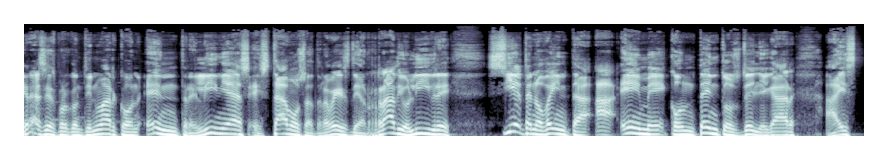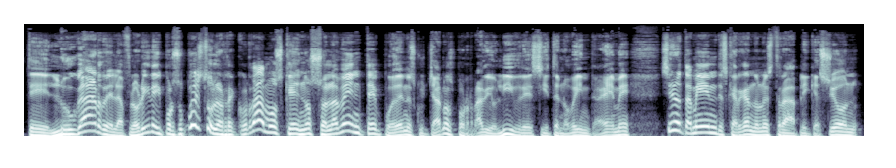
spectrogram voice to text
Gracias por continuar con Entre líneas. Estamos a través de Radio Libre 790 AM, contentos de llegar a este lugar de la Florida. Y por supuesto, les recordamos que no solamente pueden escucharnos por Radio Libre 790 AM, sino también descargando nuestra aplicación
